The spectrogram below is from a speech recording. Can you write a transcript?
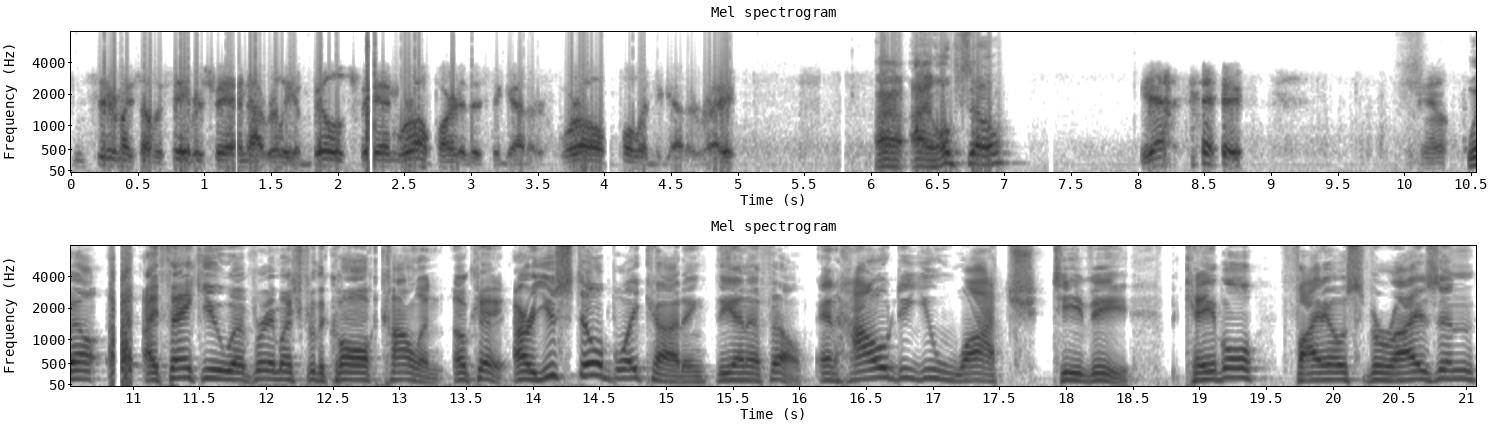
consider myself a Sabres fan, not really a Bills fan, we're all part of this together. We're all pulling together, right? Uh, I hope so. Yeah. yeah. Well, I thank you uh, very much for the call, Colin. Okay, are you still boycotting the NFL? And how do you watch TV? Cable, Fios, Verizon,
